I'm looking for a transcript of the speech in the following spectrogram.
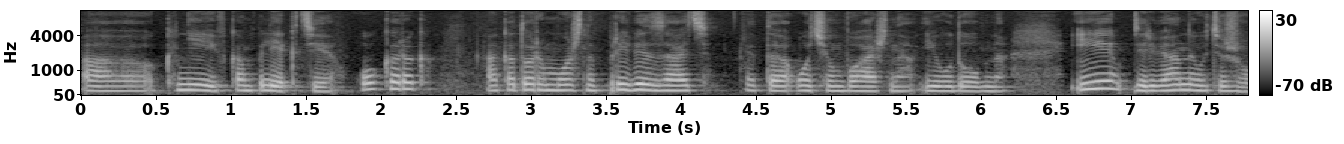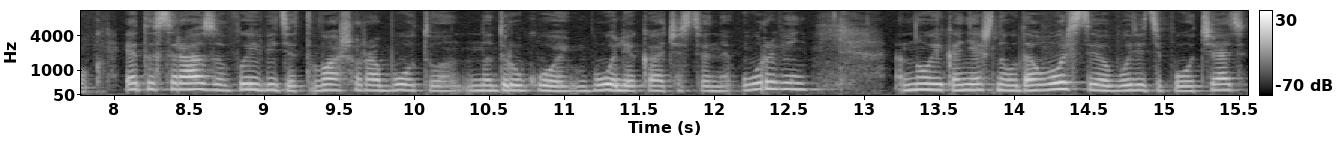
а, к ней в комплекте окорок, который можно привязать, это очень важно и удобно, и деревянный утюжок. Это сразу выведет вашу работу на другой, более качественный уровень. Ну и, конечно, удовольствие будете получать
